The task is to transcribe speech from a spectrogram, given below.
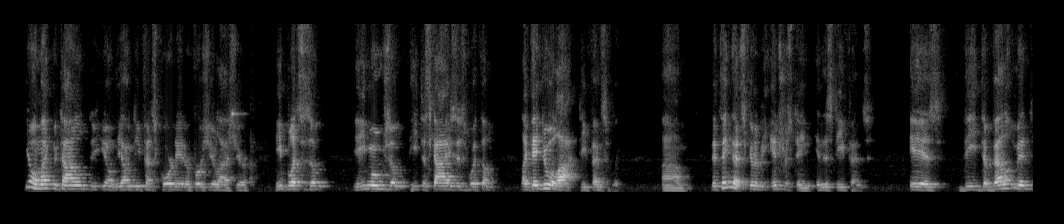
you know, Mike Macdonald, you know, the young defense coordinator, first year last year, he blitzes them, he moves them, he disguises with them. Like they do a lot defensively. Um, the thing that's going to be interesting in this defense is the development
